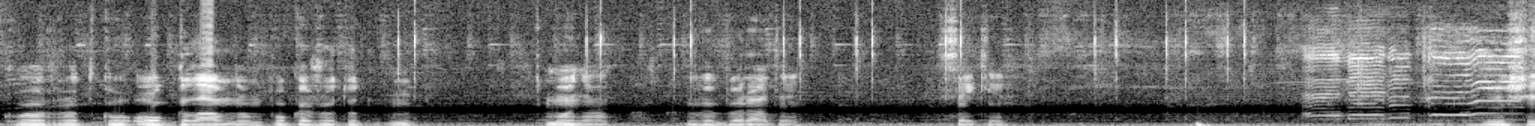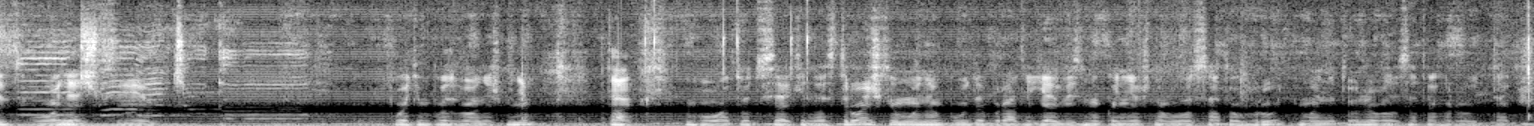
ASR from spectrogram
коротко о главному покажу тут. м, Можна вибирати всякі. Ще дзвонять всі. Потім позвониш мені. Так, вот, тут всякі настройки можна буде брати. Я візьму, звісно, волосату грудь. У мене теж волосата грудь, так що.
